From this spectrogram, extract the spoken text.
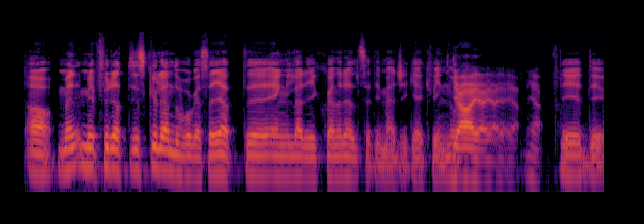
Ja, men, men för att det skulle ändå våga säga att eh, änglar i generellt sett i Magic är kvinnor. Ja, ja, ja, ja, ja. Det, det,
